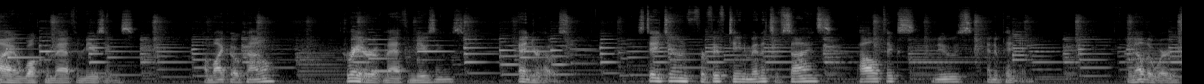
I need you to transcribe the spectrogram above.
Hi, and welcome to Math and Musings. I'm Mike O'Connell, creator of Math and Musings, and your host. Stay tuned for 15 minutes of science, politics, news, and opinion. In other words,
